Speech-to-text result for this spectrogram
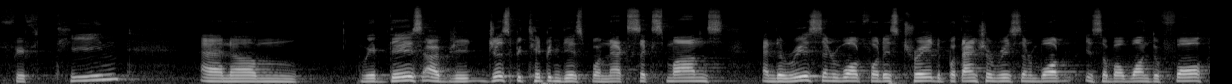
15. And um, with this, I'll be just be keeping this for next six months. And the risk and reward for this trade, the potential risk and reward is about one to four.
